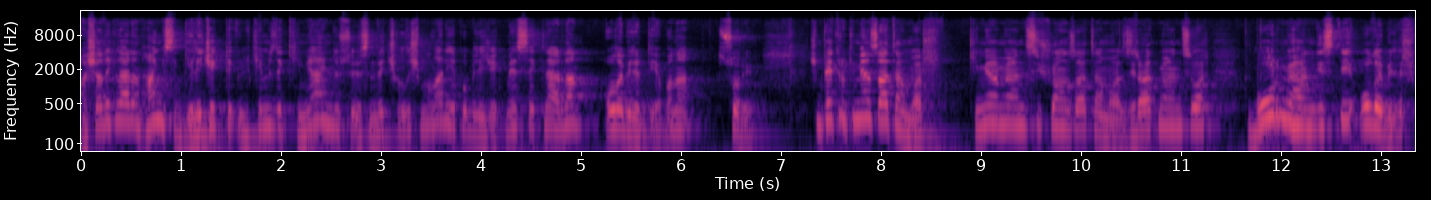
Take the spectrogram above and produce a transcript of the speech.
Aşağıdakilerden hangisi gelecekte ülkemizde kimya endüstrisinde çalışmalar yapabilecek mesleklerden olabilir diye bana soruyor. Şimdi petrokimya zaten var. Kimya mühendisi şu an zaten var. Ziraat mühendisi var. Bor mühendisliği olabilir.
